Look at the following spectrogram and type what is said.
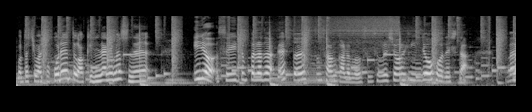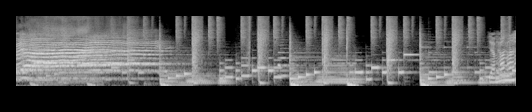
私はチョコレートが気になりますね。以上スイートプラザエストエストさんからのおすすめ商品情報でした。バイバイ山梨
